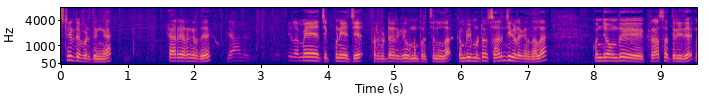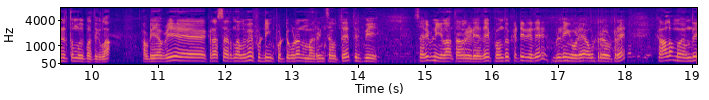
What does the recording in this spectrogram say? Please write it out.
ஸ்டீல் டைப் எடுத்துங்க யார் இறங்குறது? எல்லாமே செக் பண்ணியாச்சு. பர்ஃபெக்டாக இருக்குது ஒன்றும் பிரச்சனை இல்லை. கம்பி மட்டும் சரிஞ்சு கிடக்கிறதால கொஞ்சம் வந்து கிராஸாக தெரியுது. நிறுத்தும் போது பார்த்துக்கலாம். அப்படியே அப்படியே கிராஸாக இருந்தாலுமே ஃபுட்டிங் போட்டு கூட நம்ம ரிங்ஸ் அவுத்து திருப்பி சரி பண்ணிக்கலாம் தவறு கிடையாது. இப்போ வந்து கட்டியிருக்குது பில்டிங்கோடைய அவுட்ரு அவுட்ரு காலம் வந்து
